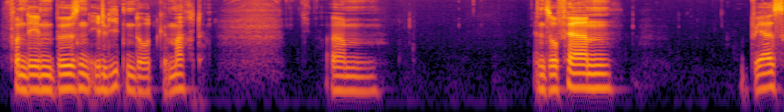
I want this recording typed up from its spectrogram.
von den bösen Eliten dort gemacht. Ähm, insofern wäre es,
